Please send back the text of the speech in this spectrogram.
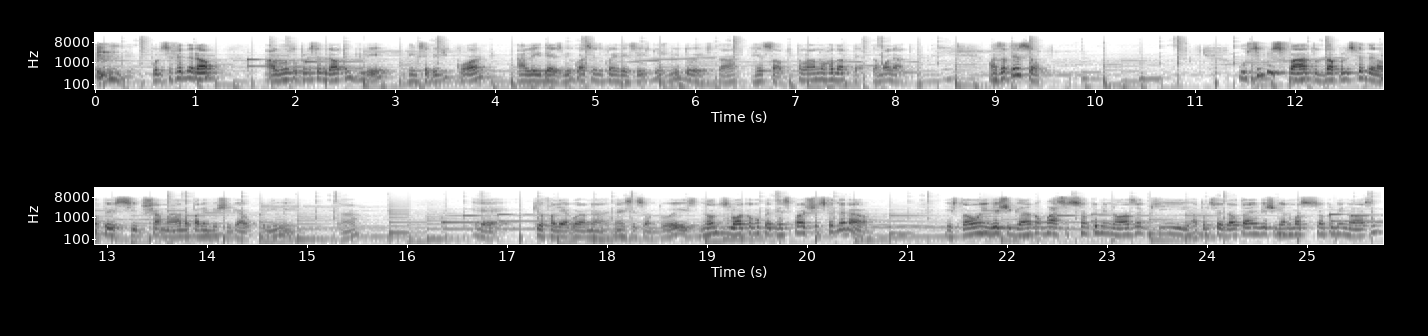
Polícia Federal, alunos da Polícia Federal têm que ler, tem que saber de cor a Lei 10.446 de 2002, tá? Ressalto, tá lá no rodapé, dá uma olhada. Mas atenção, o simples fato da Polícia Federal ter sido chamada para investigar o crime, tá? É, que eu falei agora na, na exceção 2, não desloca a competência para a Justiça Federal. Estão investigando uma associação criminosa que. A Polícia Federal está investigando uma associação criminosa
